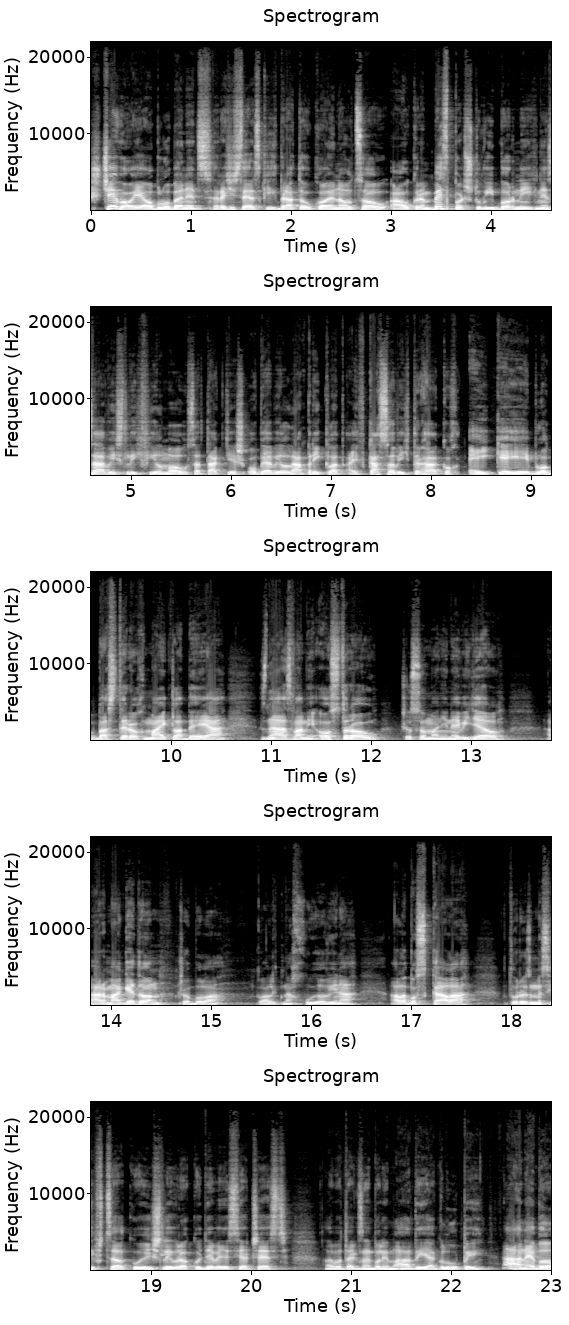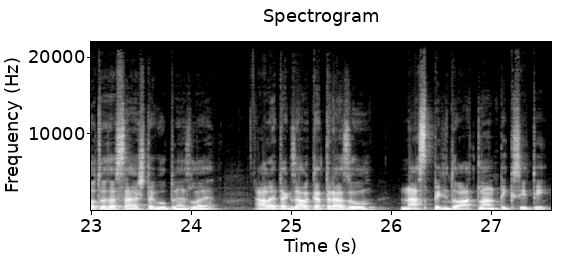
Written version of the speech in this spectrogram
Števo je obľúbenec režisérskych bratov Koenovcov a okrem bezpočtu výborných nezávislých filmov sa taktiež objavil napríklad aj v kasových trhákoch a.k.a. blockbusteroch Michaela Baya s názvami Ostrov, čo som ani nevidel, Armageddon, čo bola kvalitná chujovina, alebo Skala, ktoré sme si v celku išli v roku 96, lebo tak sme boli mladí a glúpi. A nebolo to zase až tak úplne zlé. Ale tak z Alcatrazu naspäť do Atlantic City,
